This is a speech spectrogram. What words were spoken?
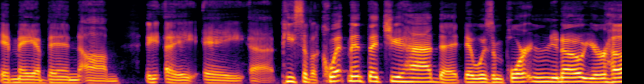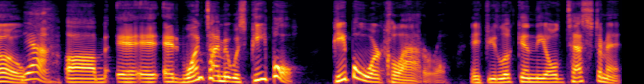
It may have been um, a, a, a, uh, piece of equipment that you had that it was important, you know, your hoe. Yeah. Um, it, it- at one time, it was people. People were collateral. If you look in the Old Testament,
